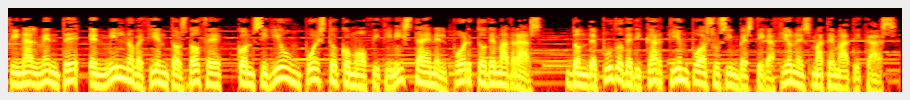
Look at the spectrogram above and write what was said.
Finalmente, en 1912, consiguió un puesto como oficinista en el puerto de Madras, donde pudo dedicar tiempo a sus investigaciones matemáticas.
